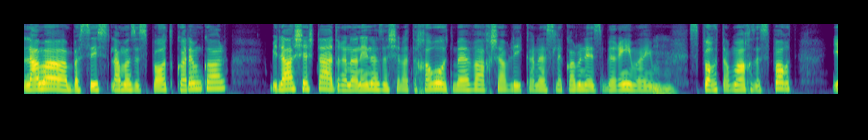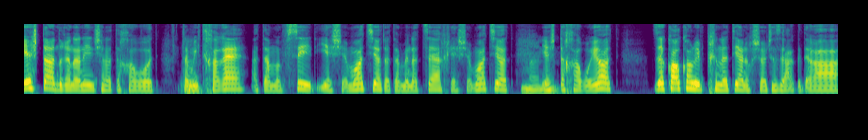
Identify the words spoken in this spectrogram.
למה הבסיס, למה זה ספורט? קודם כל, בגלל שיש את האדרנלין הזה של התחרות, מעבר עכשיו להיכנס לכל מיני הסברים, האם. ספורט המוח זה ספורט, יש את האדרנלין של התחרות. אתה. מתחרה, אתה מפסיד, יש אמוציות, אתה מנצח, יש אמוציות, מעניין. יש תחרויות. זה קודם כל מבחינתי, אני חושבת שזו ההגדרה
